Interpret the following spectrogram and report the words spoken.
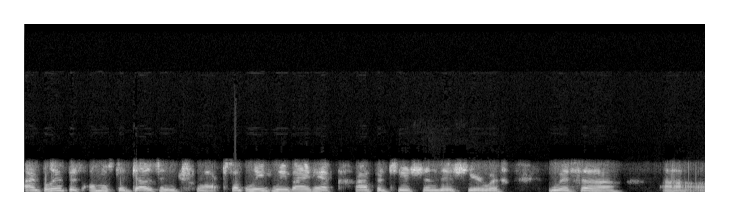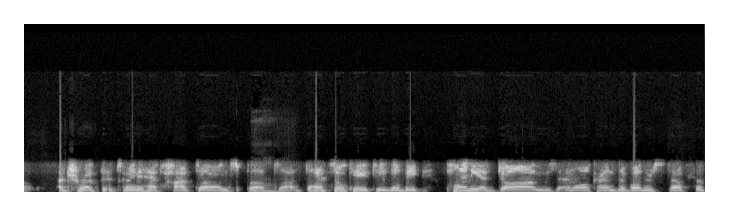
I believe there's almost a dozen trucks. I believe we might have competition this year with with uh, uh, a truck that's going to have hot dogs, but uh, that's okay too. There'll be plenty of dogs and all kinds of other stuff for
